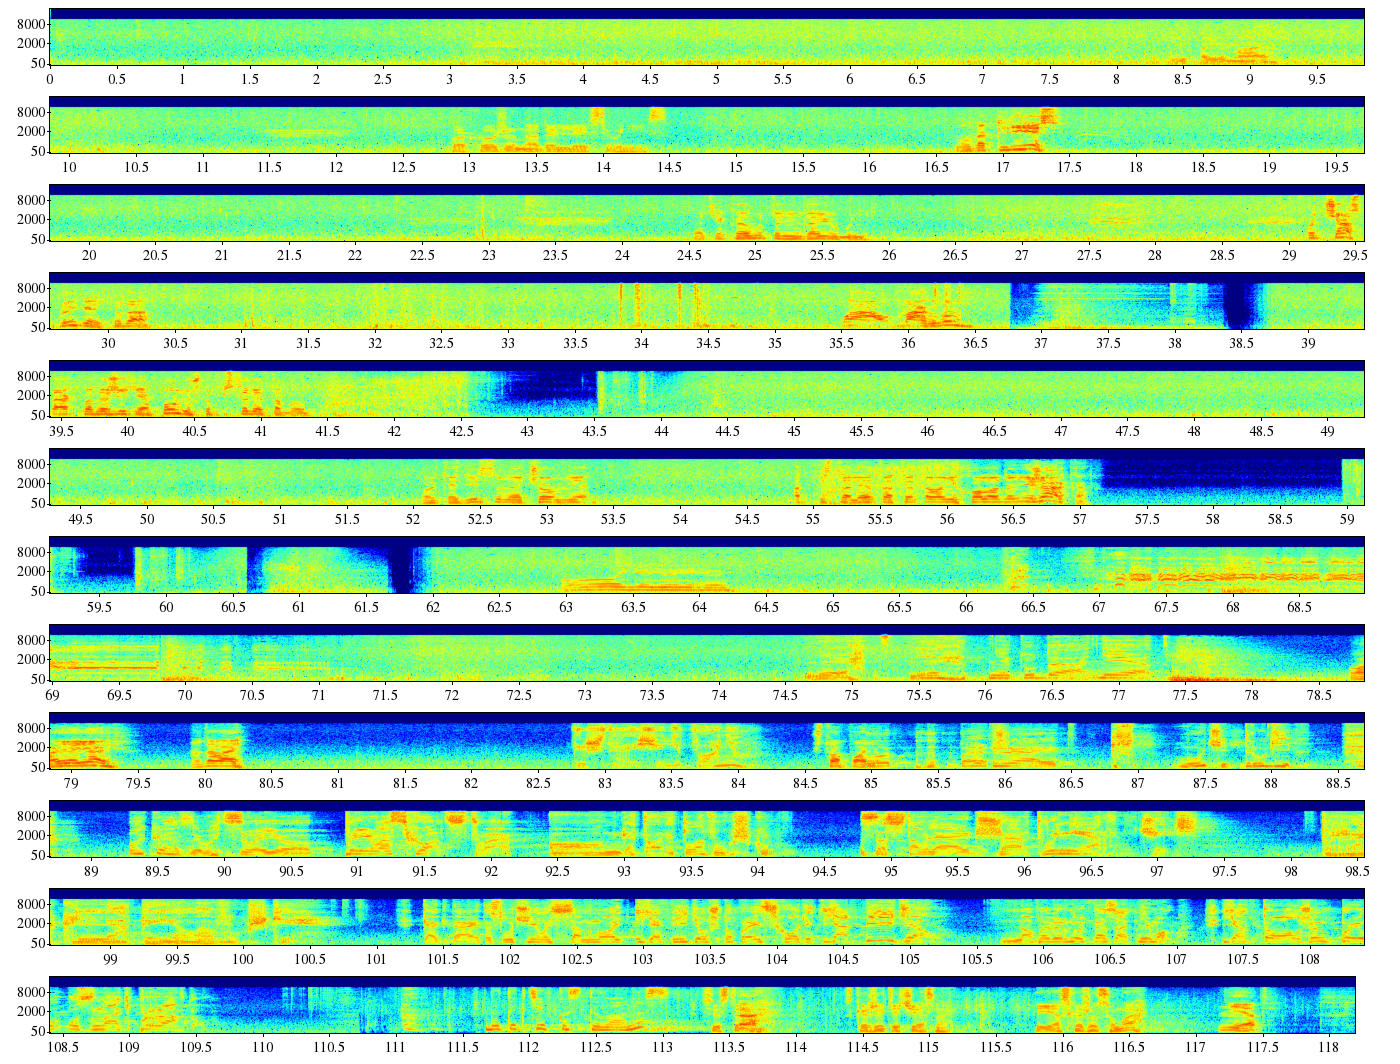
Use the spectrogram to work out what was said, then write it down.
Что-то не понимаю. Похоже, надо лезть вниз. Ну так лезь! Я тебе как будто не даю, блин. Хоть час прыгай туда. Вау, магнум. Так, подождите, я помню, что пистолет-то был. Только единственное, что мне от пистолета от этого ни холодно, ни жарко. Ой-ой-ой-ой. Нет, нет, не туда, нет. Ой-ой-ой. Ну давай. Ты что, еще не понял? Что понял? Он обожает мучить других. показывать свое Превосходство! Он готовит ловушку. Заставляет жертву нервничать. Проклятые ловушки. Когда это случилось со мной, я видел, что происходит. Я видел! Но повернуть назад не мог. Я должен был узнать правду. Детектив Костеланос? Сестра, скажите честно, я схожу с ума? Нет.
